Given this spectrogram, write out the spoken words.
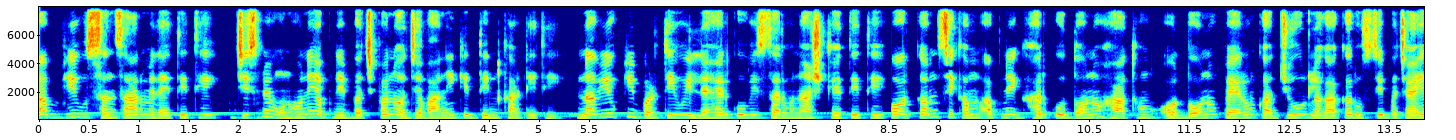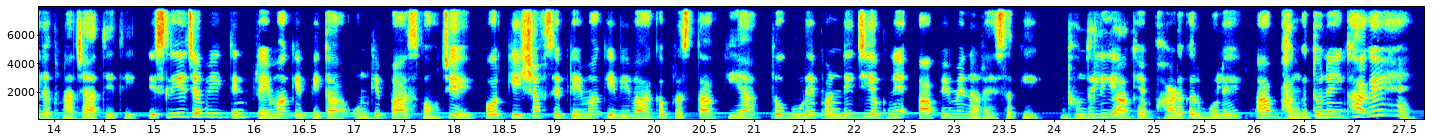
अब भी उस संसार में रहते थे, जिसमें उन्होंने अपने बचपन और जवानी के दिन काटे थे। नवयुग की बढ़ती हुई लहर को वे सर्वनाश कहते थे और कम से कम अपने घर को दोनों हाथों और दोनों पैरों का ज़ोर लगाकर उससे बचाए रखना चाहते थे। इसलिए जब एक दिन प्रेमा के पिता उनके पास पहुँचे और केशव से प्रेमा के विवाह का प्रस्ताव किया तो बूढ़े पंडित जी अपने आपे में न रह सके। धुंधली आँखें फाड़कर बोले, आप भंग तो नहीं खा गए हैं?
